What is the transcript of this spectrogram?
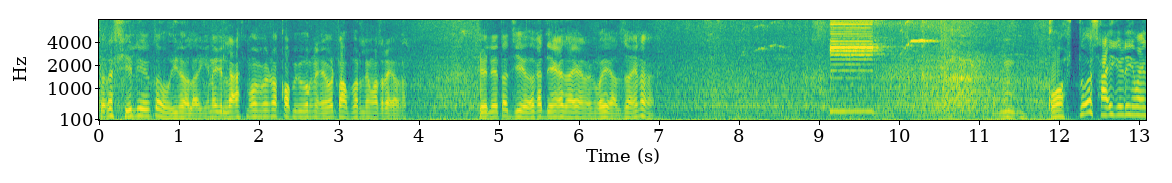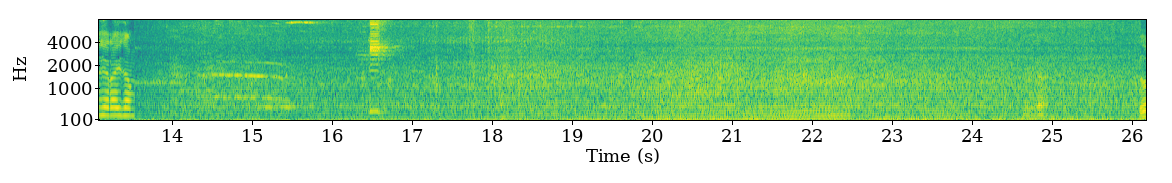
तर फेलियर त होइन होला किनकि लास्ट मोमेन्टमा कपी बोक्ने हो टपरले मात्रै हो। फेलियर त जे हो क्या देखा जाएन गइहाल्छ होइन? कस्तो साइकेटिक मान्छे रहेछ। ल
